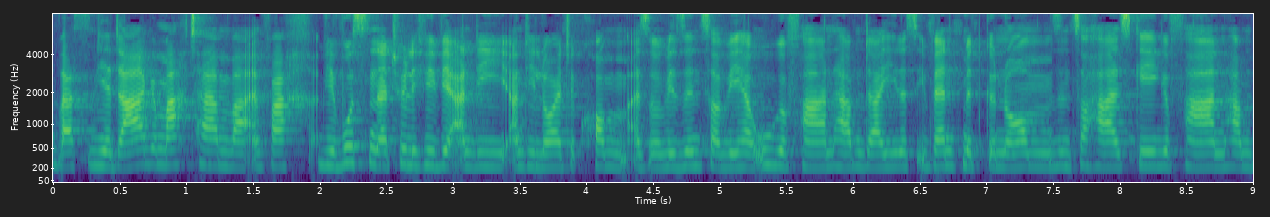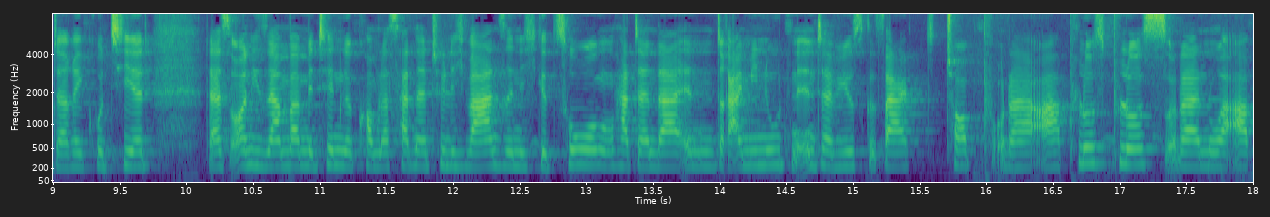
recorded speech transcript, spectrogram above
Was wir da gemacht haben, war einfach, wir wussten natürlich, wie wir an die, an die Leute kommen. Also wir sind zur WHU gefahren, haben da jedes Event mitgenommen, sind zur HSG gefahren, haben da rekrutiert. Da ist Olli Samba mit hingekommen. Das hat natürlich wahnsinnig gezogen, hat dann da in drei Minuten Interviews gesagt, Top oder A oder nur A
